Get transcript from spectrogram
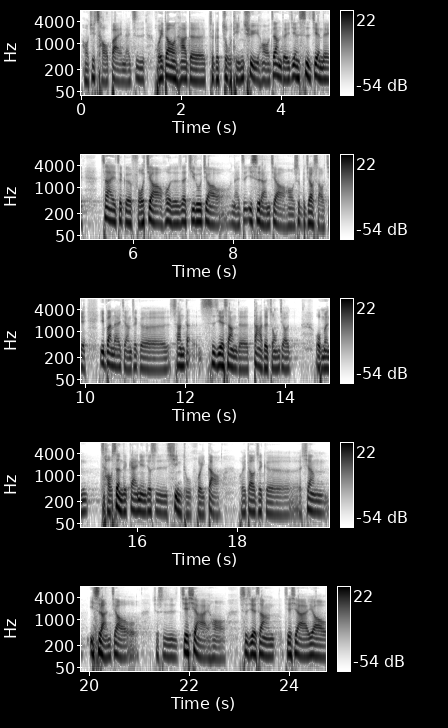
好去朝拜，乃至回到他的这个主庭去，哈，这样的一件事件呢，在这个佛教或者在基督教乃至伊斯兰教，哈是比较少见。一般来讲，这个三大世界上的大的宗教，我们朝圣的概念就是信徒回到回到这个像伊斯兰教。就是接下来哈，世界上接下来要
